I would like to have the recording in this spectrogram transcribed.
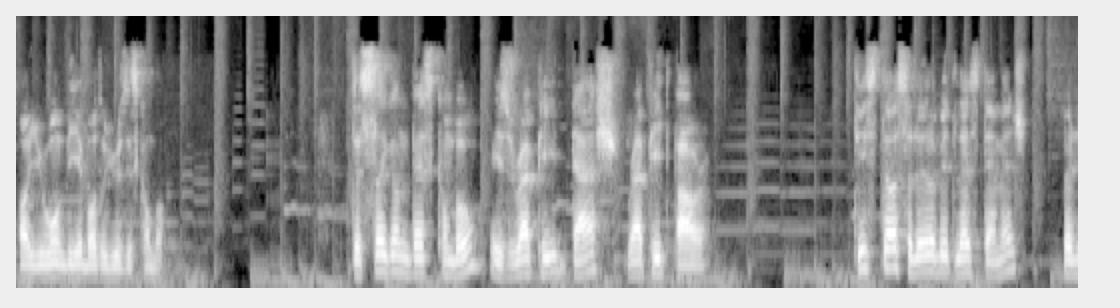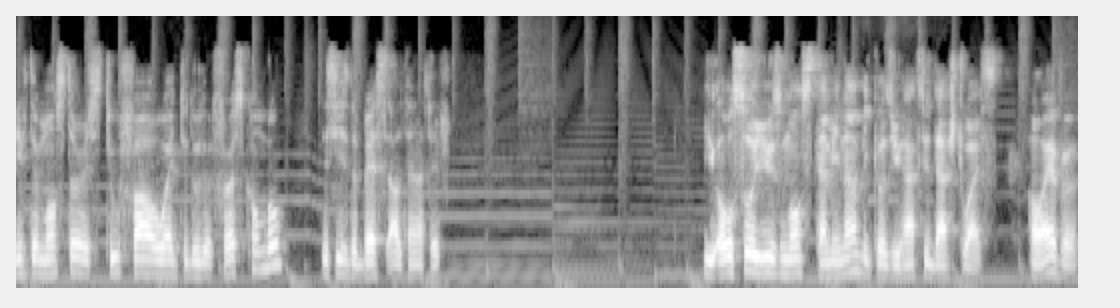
or you won't be able to use this combo. The second best combo is Rapid Dash Rapid Power. This does a little bit less damage, but if the monster is too far away to do the first combo, this is the best alternative. You also use more stamina because you have to dash twice. However,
